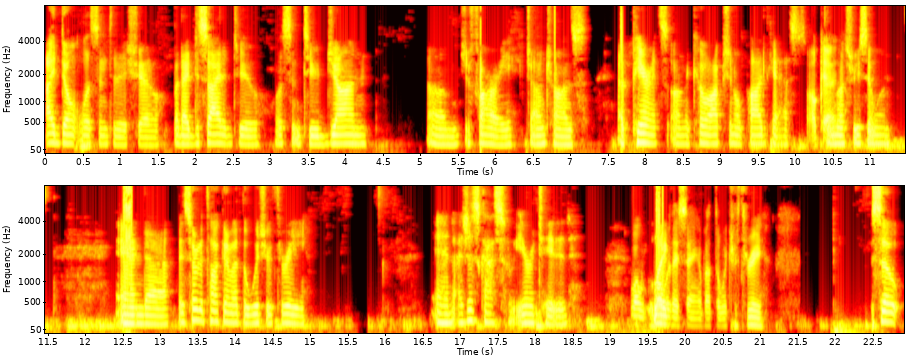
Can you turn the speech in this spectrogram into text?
I don't listen to this show, but I decided to listen to John um, Jafari, Jontron's appearance on the co-optional podcast, okay. the most recent one. And uh, they started talking about The Witcher 3. And I just got so irritated. What, what like- were they saying about The Witcher Three? So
